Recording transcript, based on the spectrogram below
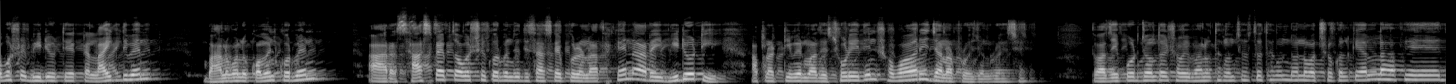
অবশ্যই ভিডিওতে একটা লাইক দিবেন, ভালো ভালো কমেন্ট করবেন, আর সাবস্ক্রাইব তো অবশ্যই করবেন যদি সাবস্ক্রাইব করে না থাকেন। আর এই ভিডিওটি আপনার টিমের মাঝে ছড়িয়ে দিন, সবারই জানার প্রয়োজন রয়েছে। তো আজ এই পর্যন্তই, সবাই ভালো থাকুন, সুস্থ থাকুন, ধন্যবাদ সকলকে, আল্লাহ হাফেজ।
